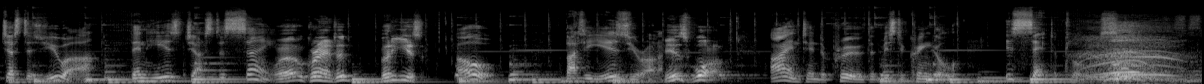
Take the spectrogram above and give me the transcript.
just as you are, then he is just as sane. Well, granted, but he isn't. Oh, but he is, Your Honour. Is what? I intend to prove that Mr. Kringle is Santa Claus.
